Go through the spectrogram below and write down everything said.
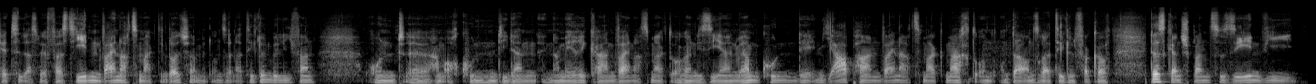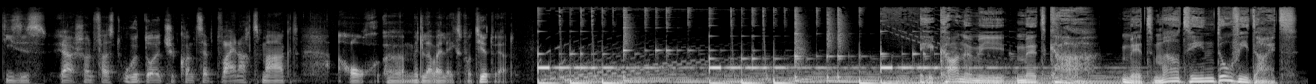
schätze, dass wir fast jeden Weihnachtsmarkt in Deutschland mit unseren Artikeln beliefern und äh, haben auch Kunden, die dann in Amerika einen Weihnachtsmarkt organisieren. Wir haben einen Kunden, der in Japan einen Weihnachtsmarkt macht und, und da unsere Artikel verkauft. Das ist ganz spannend zu sehen, wie dieses ja schon fast urdeutsche Konzept Weihnachtsmarkt auch äh, mittlerweile exportiert wird. Economy mit K. Mit Martin Dovideit.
